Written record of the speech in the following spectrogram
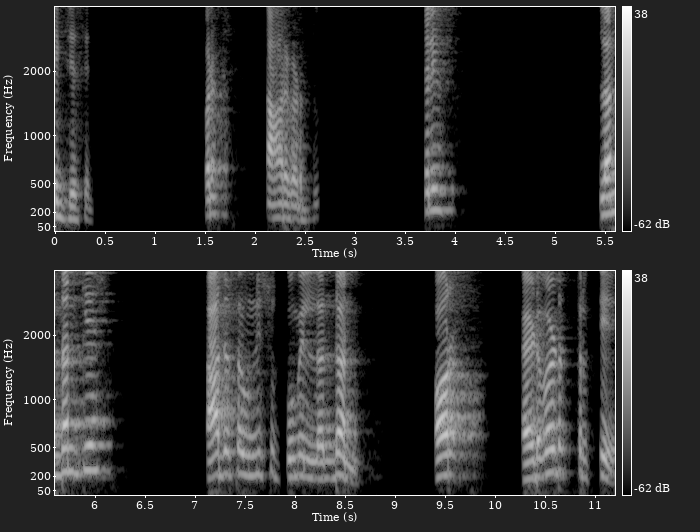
एक जैसे पर नाहरगढ़ चलिए। लंदन के कहा जाता है 1902 में लंदन और एडवर्ड तृतीय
